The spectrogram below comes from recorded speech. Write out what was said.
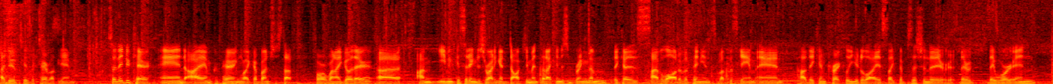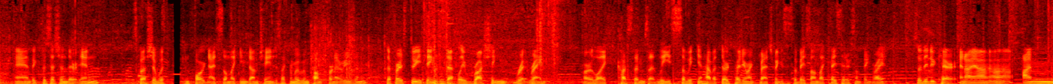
I do because I care about the game. So they do care, and I am preparing like a bunch of stuff for when I go there. Uh, I'm even considering just writing a document that I can just bring them because I have a lot of opinions about this game and how they can correctly utilize like the position they they they were in and the position they're in, especially with Fortnite still making dumb changes like removing pump for no reason. The first three things is definitely rushing r- ranked or like customs at least, so we can have a third-party ranked matchmaking system based on like FACEIT or something, right? So they do care, and I, I I'm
